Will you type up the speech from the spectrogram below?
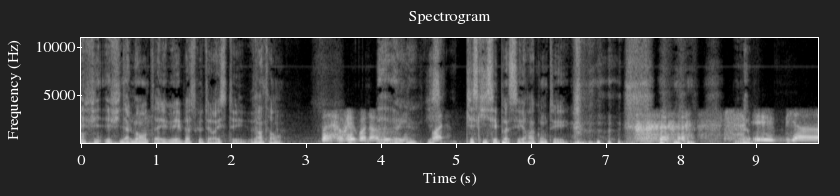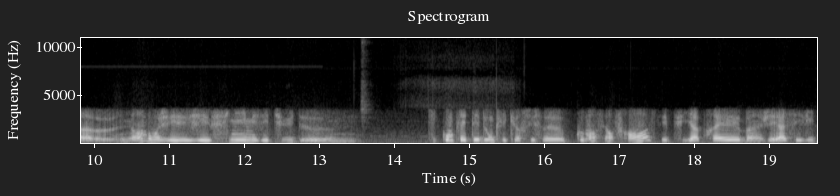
et fi- et finalement, t'as aimé parce que t'es resté 20 ans. Bah ouais, voilà, Bah oui, ouais. oui. Qu'est-ce Ouais. qui s'est passé? Racontez. Eh bien, euh, non, bon, j'ai fini mes études qui complétait donc les cursus euh, commencés en France. Et puis après, ben, j'ai assez vite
